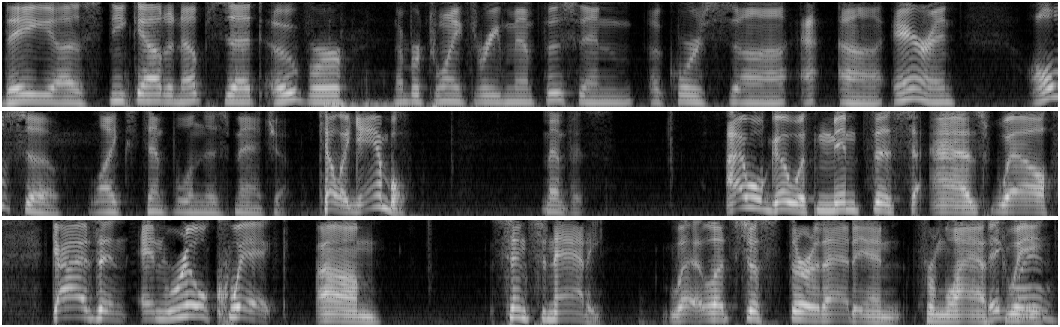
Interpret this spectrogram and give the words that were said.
they uh, sneak out an upset over number 23 Memphis. And, of course, uh, uh, Aaron also likes Temple in this matchup. Kelly Gamble. Memphis. I will go with Memphis as well, guys. And and real quick, um, Cincinnati. Let, us just throw that in from last Big week. win.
